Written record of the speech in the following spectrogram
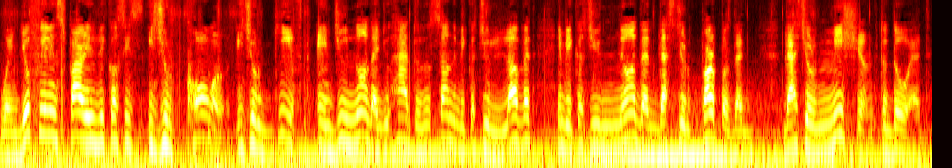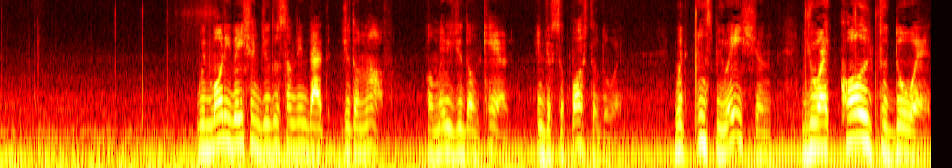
When you feel inspired, it's because it's, it's your call, it's your gift, and you know that you had to do something because you love it and because you know that that's your purpose, that that's your mission to do it. With motivation, you do something that you don't love, or maybe you don't care and you're supposed to do it. With inspiration, you are called to do it.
